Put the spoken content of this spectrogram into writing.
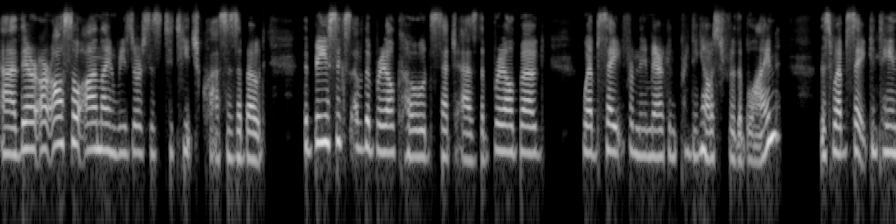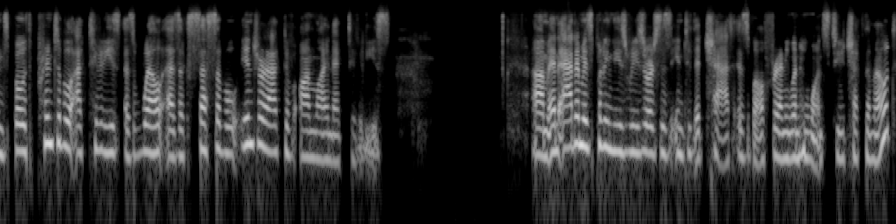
Uh, there are also online resources to teach classes about the basics of the Braille code, such as the Braille Bug website from the American Printing House for the Blind. This website contains both printable activities as well as accessible interactive online activities. Um, and Adam is putting these resources into the chat as well for anyone who wants to check them out.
